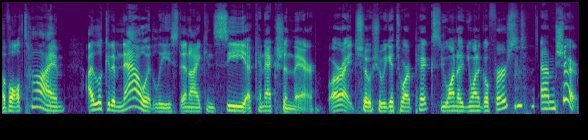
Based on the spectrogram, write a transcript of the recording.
of all time. I look at him now, at least, and I can see a connection there. All right, so should we get to our picks? You want to you want to go first? Um, sure.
